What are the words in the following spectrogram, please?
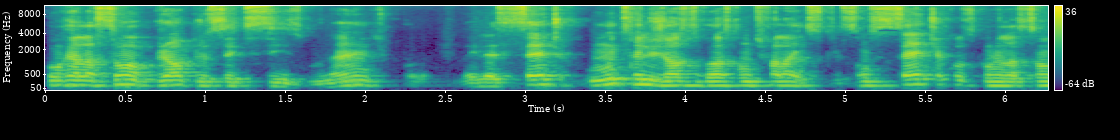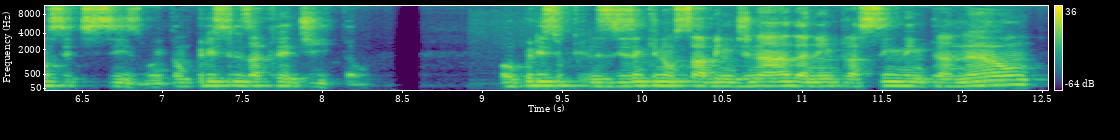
com relação ao próprio ceticismo, né? Tipo, ele é cético, muitos religiosos gostam de falar isso, que são céticos com relação ao ceticismo, então por isso eles acreditam. Ou por isso eles dizem que não sabem de nada, nem para sim, nem para não,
